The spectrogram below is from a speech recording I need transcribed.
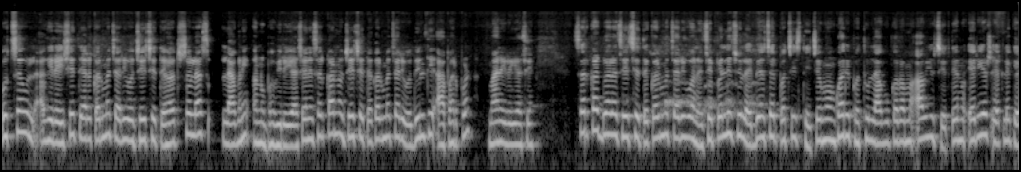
ઉત્સવ લાગી રહી છે ત્યારે કર્મચારીઓ જે છે તે હર્ષોલ્લાસ લાગણી અનુભવી રહ્યા છે અને સરકારનો જે છે તે કર્મચારીઓ દિલથી આભાર પણ માની રહ્યા છે. સરકાર દ્વારા જે છે તે કર્મચારીઓને જે પહેલી જુલાઈ બે હજાર પચીસથી જે મોંઘવારી ભથ્થું લાગુ કરવામાં આવ્યું છે તેનું એરિયર્સ એટલે કે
